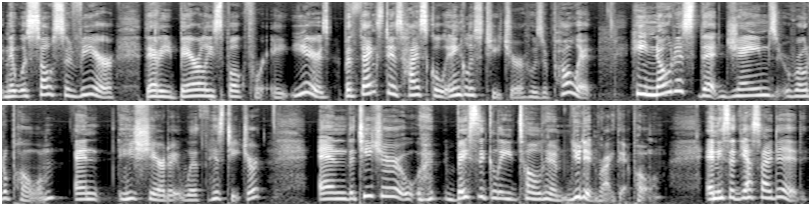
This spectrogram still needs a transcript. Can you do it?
And it was so severe that he barely spoke for eight years. But thanks to his high school English teacher, who's a poet, he noticed that James wrote a poem and he shared it with his teacher. And the teacher basically told him, You didn't write that poem. And he said, Yes, I did.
